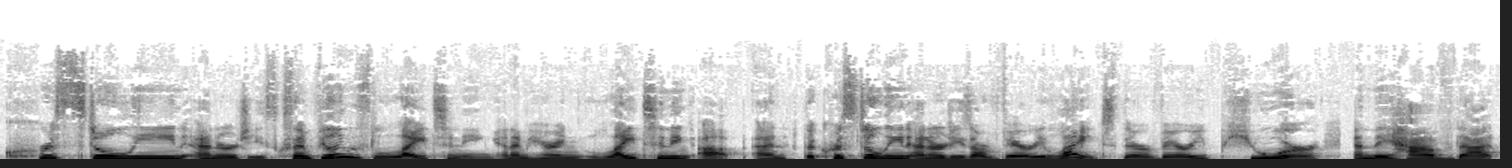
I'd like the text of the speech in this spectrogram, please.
crystalline energies because I'm feeling this lightening and I'm hearing lightening up. And the crystalline energies are very light, they're very pure, and they have that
